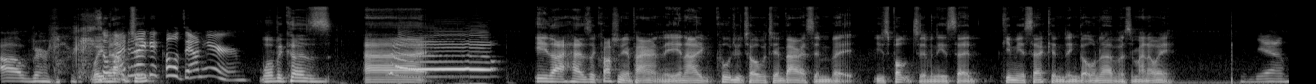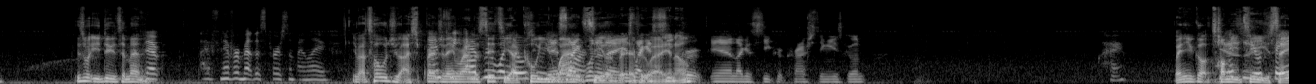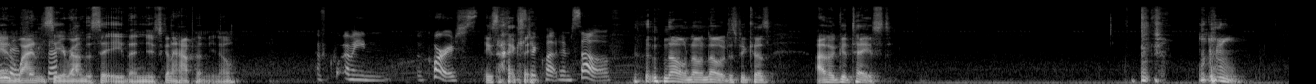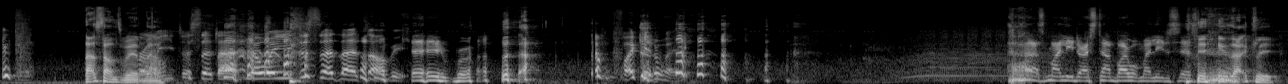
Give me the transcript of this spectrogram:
Oh, very fucking. So why did to? I get called down here? Well, because uh, Eli has a crush on you apparently, and I called you to over to embarrass him, but you spoke to him and he said, "Give me a second, and got all nervous and ran away. Yeah. This is what you do to men. I've never, I've never met this person in my life. Yeah, I told you, I spread your name around the city. I call you you it's are. like one Wanksy of the, over it's like a everywhere, you know. yeah, like a secret crash thing he's going. Okay. When you've got Tommy Auntie, you're T saying Wancy around the city, then it's gonna happen, you know. Of course. I mean, of course. Exactly. Mr. Clout himself. no, no, no. Just because I have a good taste. that sounds weird No way now. you just said that. No way you just said that, Tommy. Okay, bro. No fucking way. That's my leader. I stand by what my leader says. exactly.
